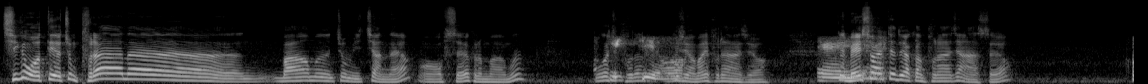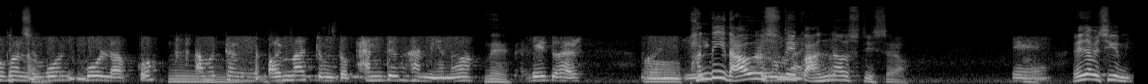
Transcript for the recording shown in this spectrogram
지금 어때요? 좀 불안한 마음은 좀 있지 않나요? 어, 없어요? 그런 마음은? 뭔가 좀 불안, 있지요. 그죠? 많이 불안하죠. 네. 근데 매수할 때도 약간 불안하지 않았어요? 그거는 그쵸. 몰, 몰랐고 음. 아무튼 얼마 정도 반등하면은 네. 매도할 어, 건지. 반등이 나올 수도. 있고 안 나올 수도 있어요. 네. 왜냐하면 지금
